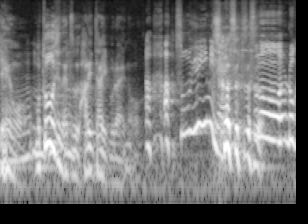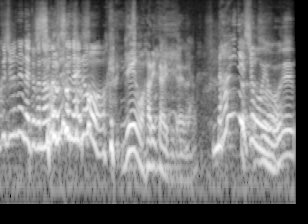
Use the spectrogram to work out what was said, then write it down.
弦を。もう当時のやつ貼りたいぐらいのああそういう意味ね。そうそうそうそう。の60年代とかそうそうそう。70年代の。弦を貼りたいみたいな。ないでしょうよ。そうで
